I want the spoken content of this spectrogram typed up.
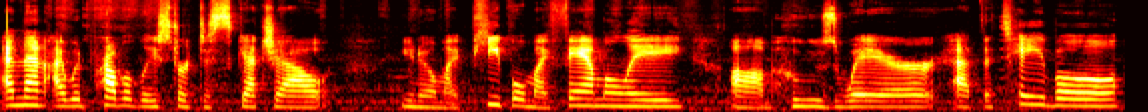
And then I would probably start to sketch out, you know, my people, my family, um, who's where at the table,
